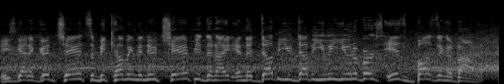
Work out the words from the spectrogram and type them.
He's got a good chance of becoming the new champion tonight, and the WWE Universe is buzzing about it.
